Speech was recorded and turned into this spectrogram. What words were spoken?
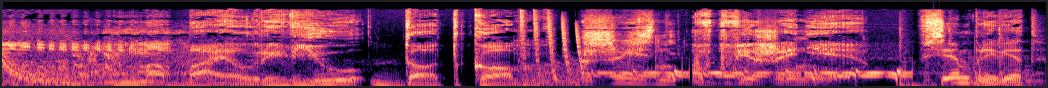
MobileReview.com Жизнь в движении. Всем привет!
